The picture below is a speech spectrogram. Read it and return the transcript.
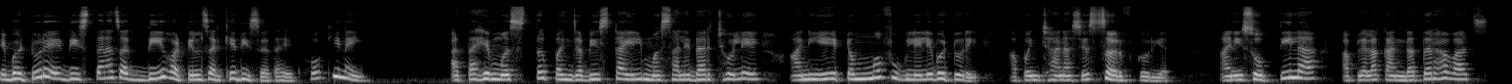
हे भटुरे दिसतानाच अगदी हॉटेलसारखे दिसत आहेत हो की नाही? आता हे मस्त पंजाबी स्टाईल मसालेदार छोले आणि हे टम्म फुगलेले भटुरे आपण छान असे सर्व करूयात. आणि सोबतीला आपल्याला कांदा तर हवाच.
